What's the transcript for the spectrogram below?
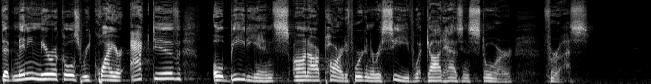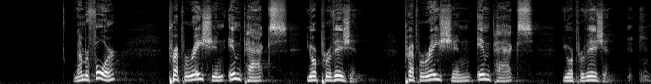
that many miracles require active obedience on our part if we're going to receive what God has in store for us. Number four, preparation impacts your provision. Preparation impacts your provision.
